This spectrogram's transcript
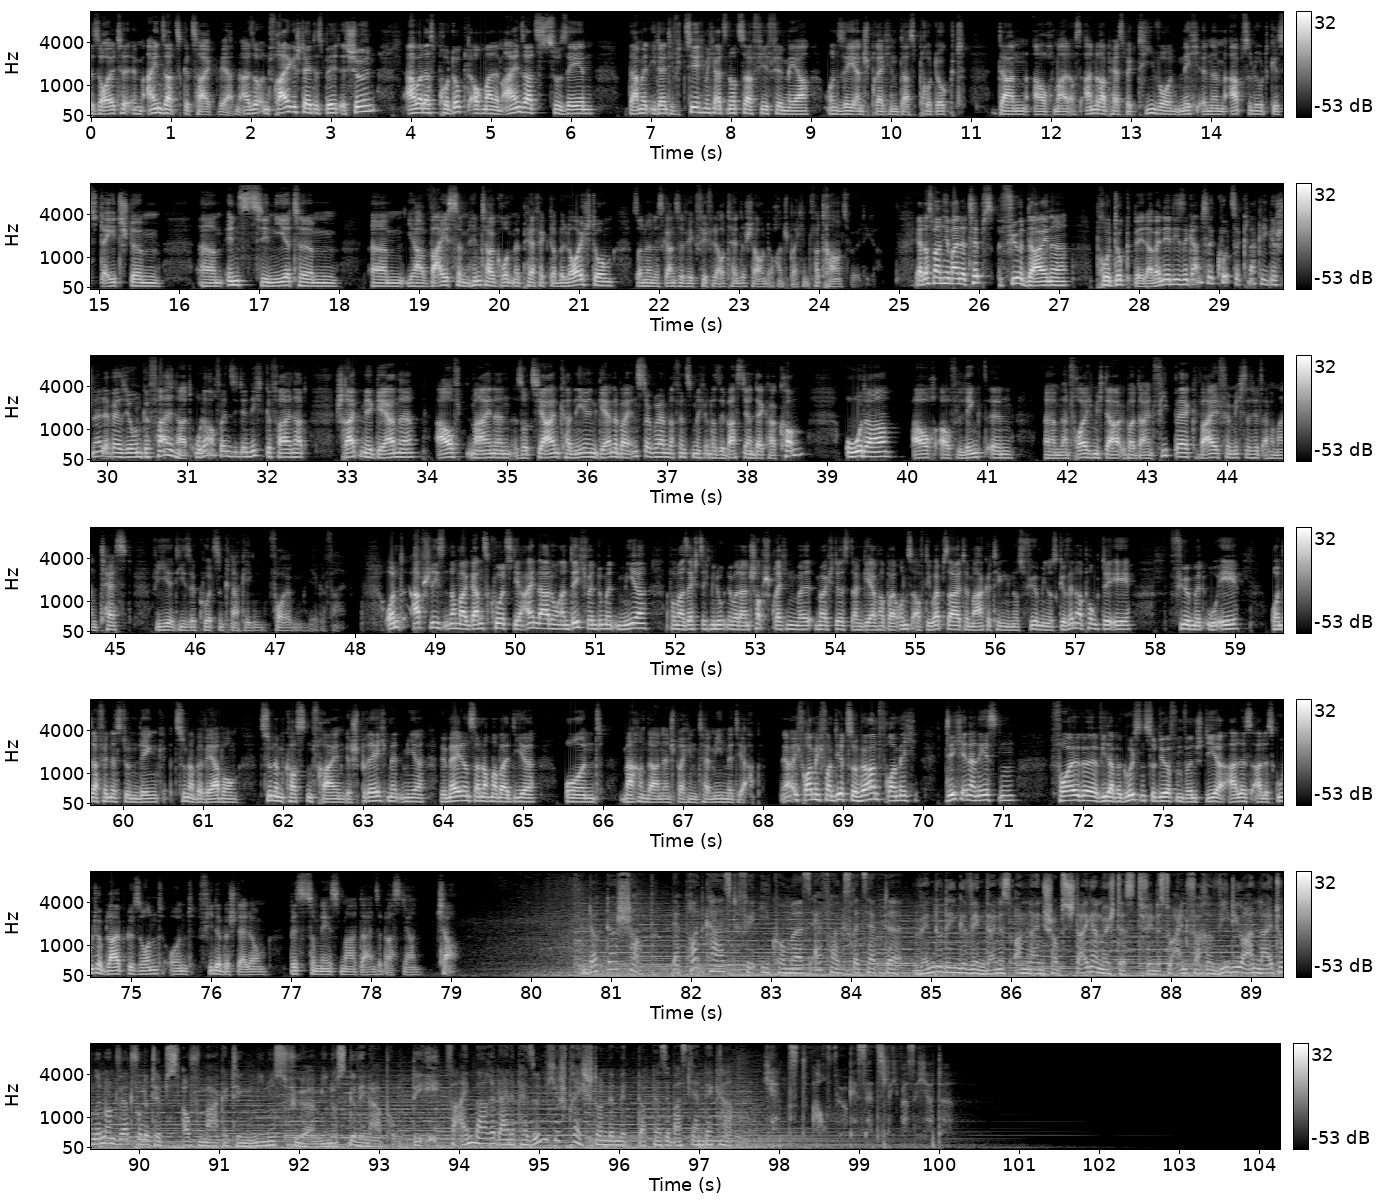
sollte im Einsatz gezeigt werden. Also ein freigestelltes Bild ist schön, aber das Produkt auch mal im Einsatz zu sehen, damit identifiziere ich mich als Nutzer viel, viel mehr und sehe entsprechend das Produkt dann auch mal aus anderer Perspektive und nicht in einem absolut gestagedem, ähm, inszeniertem, ähm, ja, weißem Hintergrund mit perfekter Beleuchtung, sondern das Ganze wirkt viel, viel authentischer und auch entsprechend vertrauenswürdiger. Ja, das waren hier meine Tipps für deine Produktbilder. Wenn dir diese ganze kurze, knackige, schnelle Version gefallen hat oder auch wenn sie dir nicht gefallen hat, schreib mir gerne auf meinen sozialen Kanälen, gerne bei Instagram, da findest du mich unter sebastiandecker.com oder auch auf LinkedIn. Ähm, dann freue ich mich da über dein Feedback, weil für mich ist das jetzt einfach mal ein Test, wie diese kurzen, knackigen Folgen hier gefallen. Und abschließend nochmal ganz kurz die Einladung an dich, wenn du mit mir einfach mal 60 Minuten über deinen Shop sprechen möchtest, dann geh einfach bei uns auf die Webseite marketing-für-gewinner.de, für mit UE und da findest du einen Link zu einer Bewerbung, zu einem kostenfreien Gespräch mit mir. Wir melden uns dann nochmal bei dir und machen dann einen entsprechenden Termin mit dir ab. Ja, ich freue mich von dir zu hören, freue mich, dich in der nächsten Folge wieder begrüßen zu dürfen, wünsche dir alles, alles Gute, bleib gesund und viele Bestellungen bis zum nächsten Mal, dein Sebastian. Ciao. Dr. Shop, der Podcast für E-Commerce Erfolgsrezepte. Wenn du den Gewinn deines Online-Shops steigern möchtest, findest du einfache Videoanleitungen und wertvolle Tipps auf marketing-für-gewinner.de. Vereinbare deine persönliche Sprechstunde mit Dr. Sebastian Decker jetzt.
